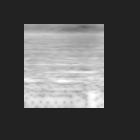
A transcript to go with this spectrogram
Yes.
